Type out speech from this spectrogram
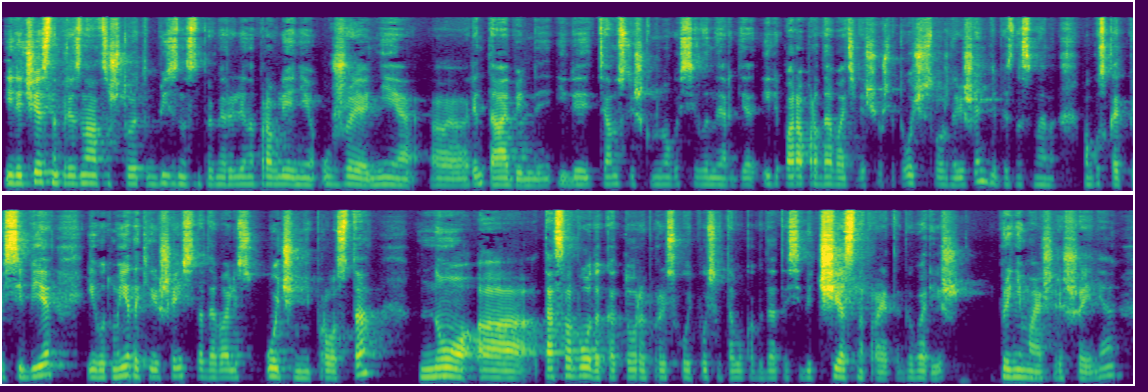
или честно признаться, что этот бизнес, например, или направление уже не э, рентабельный, или тянут слишком много сил, энергии, или пора продавать, или еще что-то. Это очень сложное решение для бизнесмена, могу сказать по себе. И вот мне такие решения всегда давались очень непросто, но а, та свобода, которая происходит после того, когда ты себе честно про это говоришь, принимаешь решение –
